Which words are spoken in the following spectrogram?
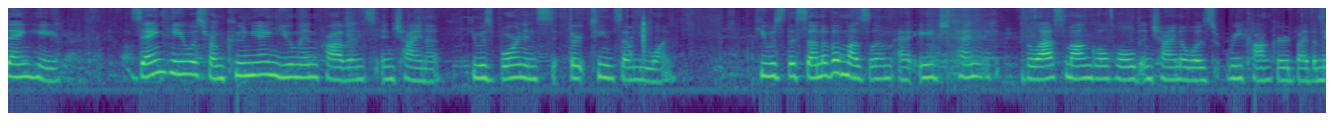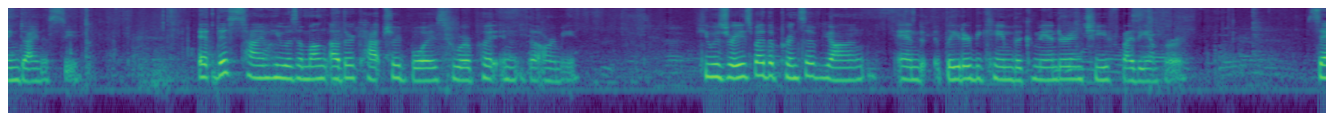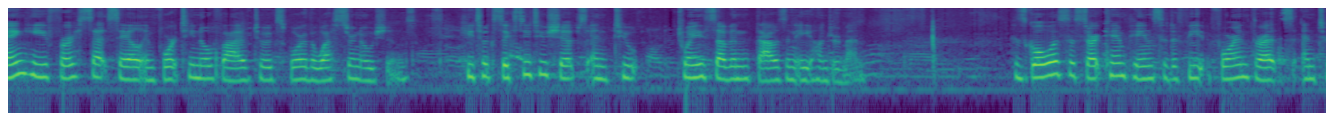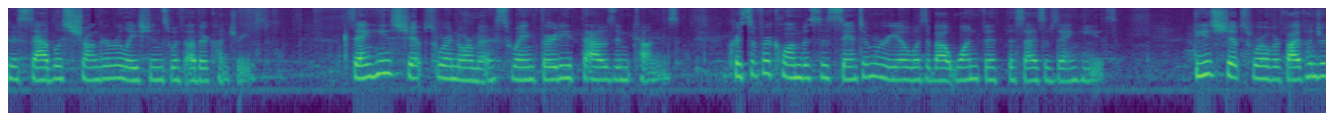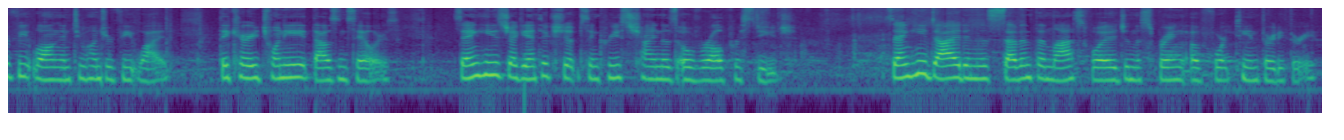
Zheng He. Zheng He was from Kunyang Yunnan province in China. He was born in 1371. He was the son of a Muslim. At age 10, the last Mongol hold in China was reconquered by the Ming Dynasty. At this time, he was among other captured boys who were put in the army. He was raised by the Prince of Yan and later became the commander in chief by the emperor. Zheng He first set sail in 1405 to explore the western oceans. He took 62 ships and 27,800 men. His goal was to start campaigns to defeat foreign threats and to establish stronger relations with other countries. Zheng He's ships were enormous, weighing 30,000 tons. Christopher Columbus's Santa Maria was about one fifth the size of Zheng He's. These ships were over 500 feet long and 200 feet wide. They carried 28,000 sailors. Zheng He's gigantic ships increased China's overall prestige. Zheng He died in his seventh and last voyage in the spring of 1433.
